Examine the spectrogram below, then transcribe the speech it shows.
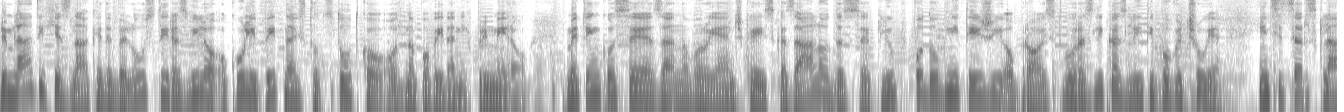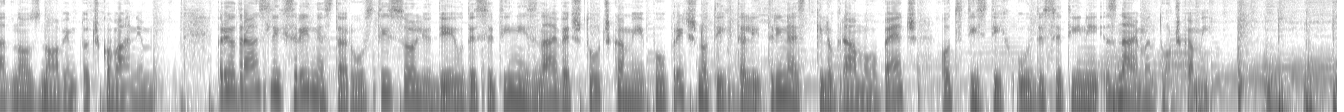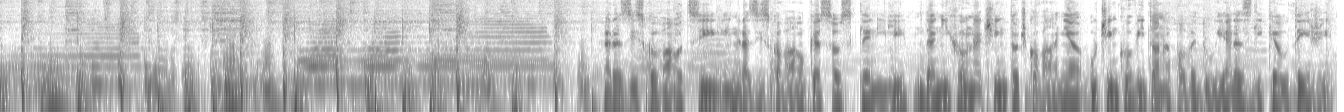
Pri mladih je znake debelosti razvilo okoli 15 odstotkov od napovedanih primerov, medtem ko se je za novorojenčke izkazalo, da se kljub podobni teži ob rojstvu razlika z leti povečuje in sicer skladno z novim točkovanjem. Pri odraslih srednje starosti so ljudje v desetini z največ točkami povprečno tehtali 13 kg več od tistih v desetini z najmanj točkami. Raziskovalci in raziskovalke so sklenili, da njihov način točkovanja učinkovito napoveduje razlike v teži.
